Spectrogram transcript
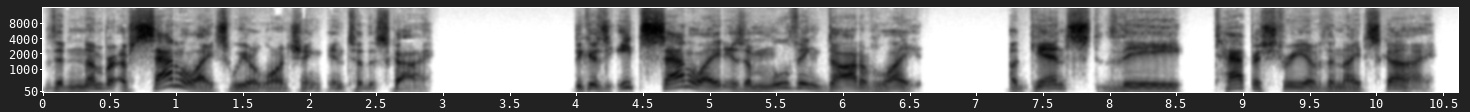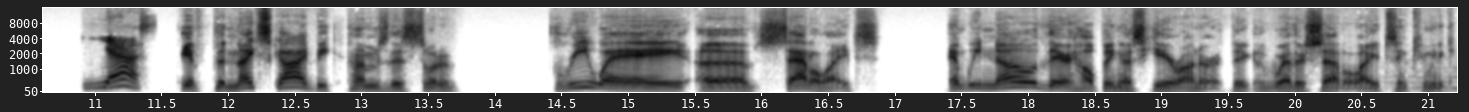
the number of satellites we are launching into the sky. Because each satellite is a moving dot of light against the tapestry of the night sky. Yes. If the night sky becomes this sort of freeway of satellites, and we know they're helping us here on Earth, the weather satellites and communicate.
